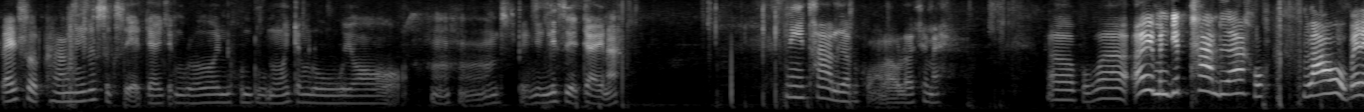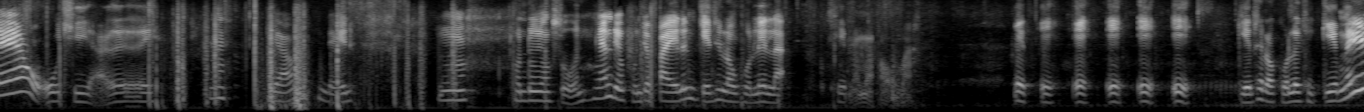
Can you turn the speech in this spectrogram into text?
ไลฟ์สดครั้งนี้รู้สึกเสียใจจังเลย มีคนดูน้อยจังเลยอะอื้อหือเป็นอย่างนี้เสียใจนะ นี่ท่าเรือของเราแล้วใช่ไหมเออผมว่า เอ้ย มันยึดท่าเรือของ เราไปแล้ว โอเคเอ้ยเดี๋ยวเดี๋ยวอืมคนดูยังศูนย์งั้นเดี๋ยวผมจะไปเล่นเกมที่เราควรเล่นละเคมามาเอามาเอะเอะเอะเอะเอะเอะเกมที่เราควรเล่นคือเกมนี้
